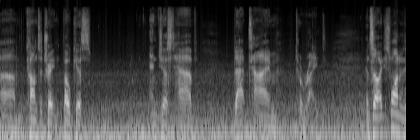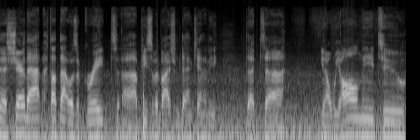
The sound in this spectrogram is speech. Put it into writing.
um, concentrate and focus and just have that time to write and so I just wanted to share that. I thought that was a great uh, piece of advice from Dan Kennedy that, uh, you know, we all need to,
